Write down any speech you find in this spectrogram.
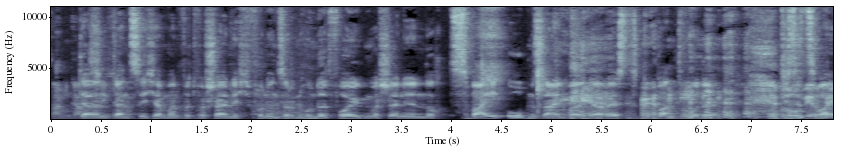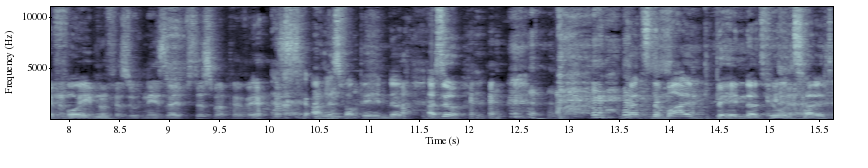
Dann ganz Dann sicher. ganz sicher, man wird wahrscheinlich von unseren 100 Folgen wahrscheinlich noch zwei oben sein, weil der Rest gebannt wurde. Und diese oh, wir zwei Folgen. Nee, selbst das war pervers. alles war behindert. Also, ganz normal behindert für uns halt.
